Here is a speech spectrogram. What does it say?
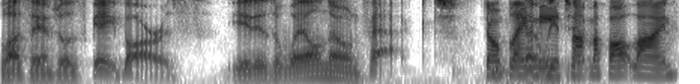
Los Angeles gay bars. It is a well known fact. Don't blame me. It's do. not my fault line.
